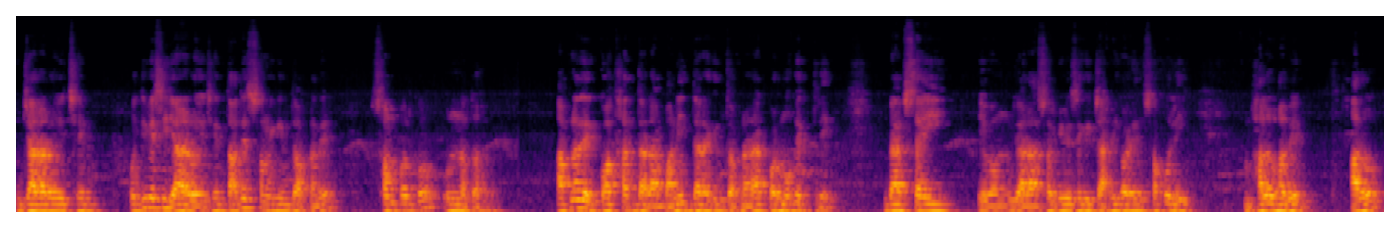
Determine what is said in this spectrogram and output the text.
যারা রয়েছেন প্রতিবেশী যারা রয়েছেন, তাদের সঙ্গে কিন্তু আপনাদের সম্পর্ক উন্নত হবে। আপনাদের কথার দ্বারা, বাণীর দ্বারা কিন্তু আপনারা কর্মক্ষেত্রে ব্যবসায়ী এবং যারা সরকারি বেসরকারি চাকরি করেন সকলেই ভালোভাবে আরও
